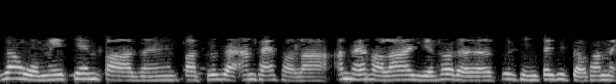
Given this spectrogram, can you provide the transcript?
让我们先把人把死者安排好了，安排好了以后的事情再去找他们。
